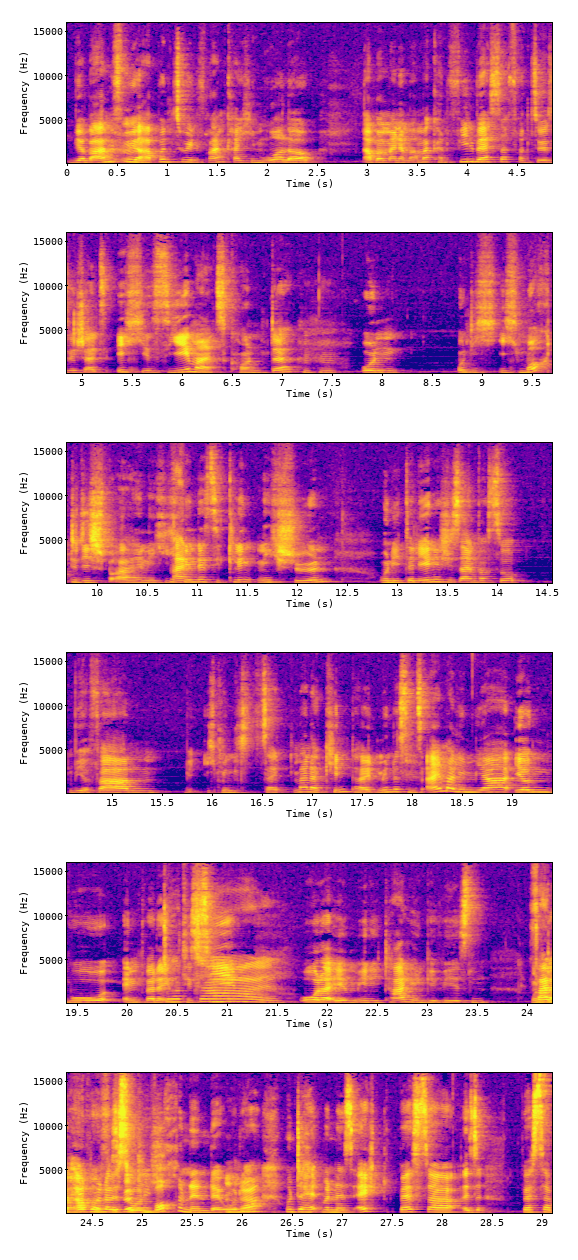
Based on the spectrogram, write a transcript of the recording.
Wir waren früher ab und zu in Frankreich im Urlaub, aber meine Mama kann viel besser Französisch, als ich es jemals konnte. Und, und ich, ich mochte die Sprache nicht. Ich Nein. finde, sie klingt nicht schön. Und Italienisch ist einfach so, wir fahren, ich bin seit meiner Kindheit mindestens einmal im Jahr irgendwo, entweder im Tessin Total. oder eben in Italien gewesen. Und Vor allem da hat man für das so ein Mhm. Wochenende, oder? Und da hätte man es echt besser, also besser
